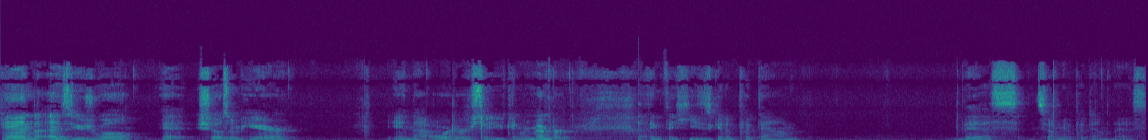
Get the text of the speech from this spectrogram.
And as usual, it shows him here in that order so you can remember. I think that he's gonna put down this, so I'm gonna put down this.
